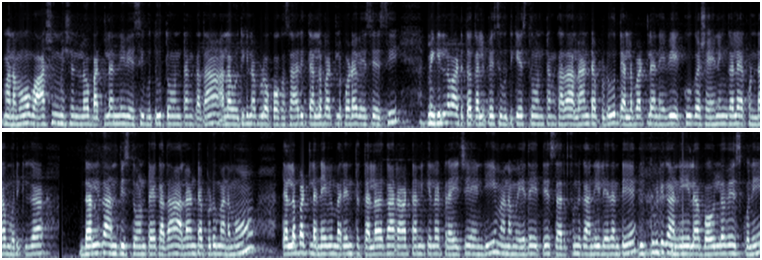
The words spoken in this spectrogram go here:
మనము వాషింగ్ మిషన్లో బట్టలన్నీ వేసి ఉతుకుతూ ఉంటాం కదా అలా ఉతికినప్పుడు ఒక్కొక్కసారి తెల్ల బట్టలు కూడా వేసేసి మిగిలిన వాటితో కలిపేసి ఉతికేస్తూ ఉంటాం కదా అలాంటప్పుడు తెల్ల బట్టలు అనేవి ఎక్కువగా షైనింగ్గా లేకుండా మురికిగా డల్గా అనిపిస్తూ ఉంటాయి కదా అలాంటప్పుడు మనము తెల్ల బట్టలు అనేవి మరింత తెల్లగా రావడానికి ఇలా ట్రై చేయండి. మనం ఏదైతే సర్ఫ్ను కానీ లేదంటే లిక్విడ్ కానీ ఇలా బౌల్లో వేసుకుని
